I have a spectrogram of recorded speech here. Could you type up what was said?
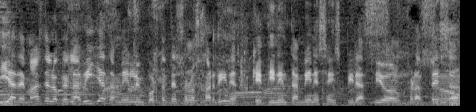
Y además de lo que es la villa, también lo importante son los jardines, que tienen también esa inspiración francesa.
